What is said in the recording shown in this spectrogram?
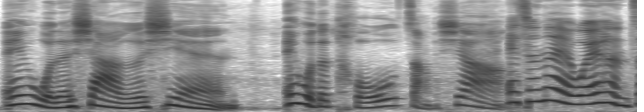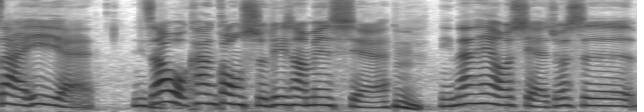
哎，我的下颚线，哎，我的头长相，哎，真的，我也很在意耶。你知道我看共识力上面写，嗯，你那天有写就是。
